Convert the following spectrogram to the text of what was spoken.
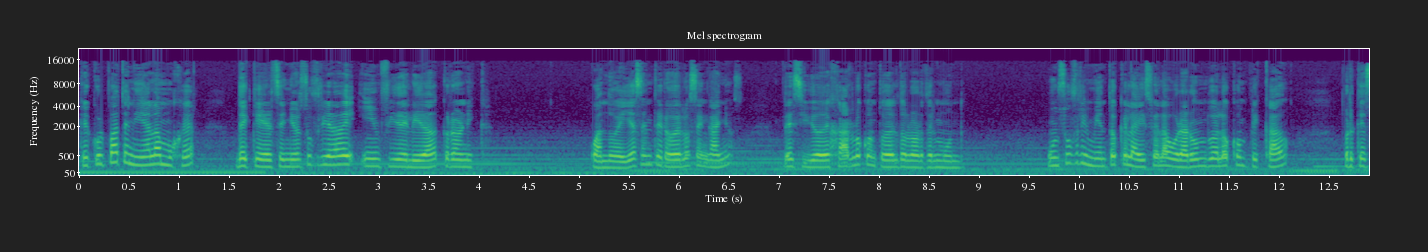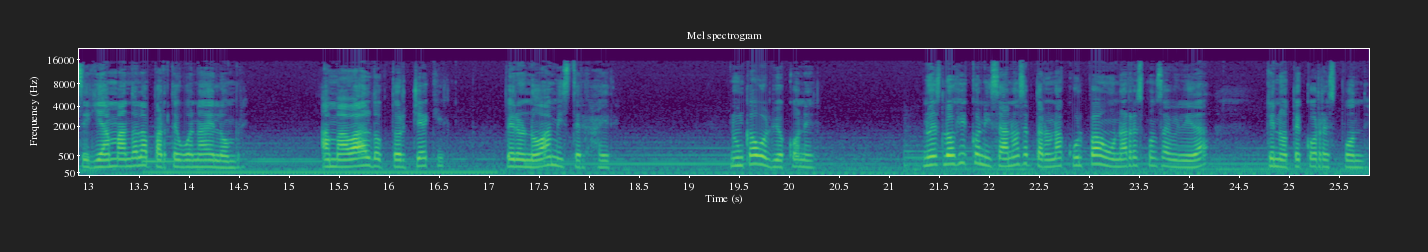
¿Qué culpa tenía la mujer de que el Señor sufriera de infidelidad crónica? Cuando ella se enteró de los engaños, decidió dejarlo con todo el dolor del mundo. Un sufrimiento que la hizo elaborar un duelo complicado porque seguía amando la parte buena del hombre. Amaba al doctor Jekyll, pero no a Mr. Hyde. Nunca volvió con él. No es lógico ni sano aceptar una culpa o una responsabilidad que no te corresponde.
